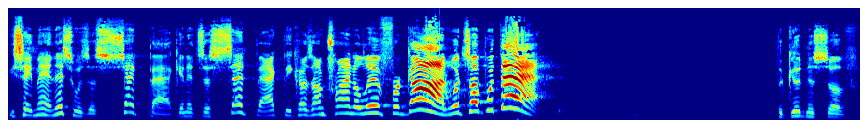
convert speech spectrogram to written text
You say, man, this was a setback, and it's a setback because I'm trying to live for God. What's up with that? The goodness of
